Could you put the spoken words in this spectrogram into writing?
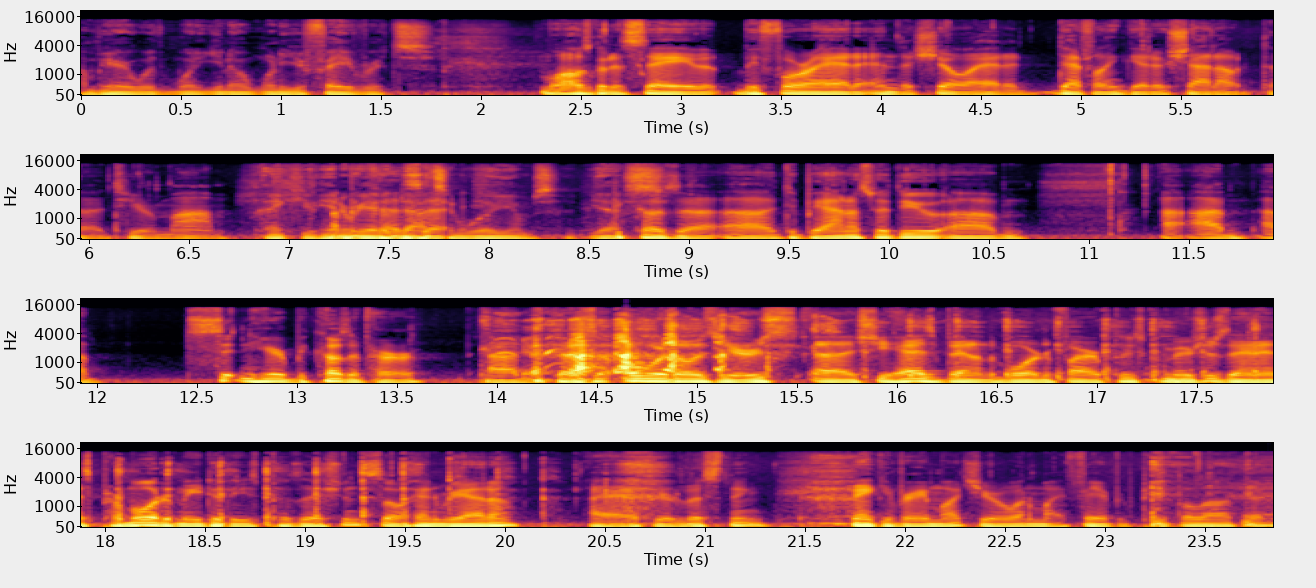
I'm here with one, you know, one of your favorites. Well, I was going to say before I had to end the show, I had to definitely get a shout out uh, to your mom. Thank you, Henrietta uh, Dotson Williams. Yes, Because uh, uh, to be honest with you, um, I, I'm, I'm sitting here because of her. Uh, because over those years, uh, she has been on the board of fire police commissioners and has promoted me to these positions. So, Henrietta, uh, if you're listening, thank you very much. You're one of my favorite people out there.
